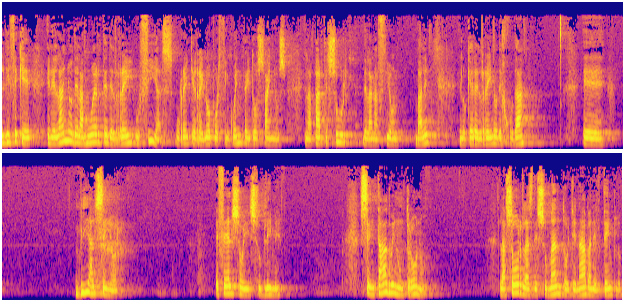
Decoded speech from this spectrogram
Él dice que en el año de la muerte del rey Ucías, un rey que reinó por 52 años en la parte sur de la nación, ¿vale? En lo que era el reino de Judá, eh, vi al Señor, excelso y sublime, sentado en un trono. Las orlas de su manto llenaban el templo.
